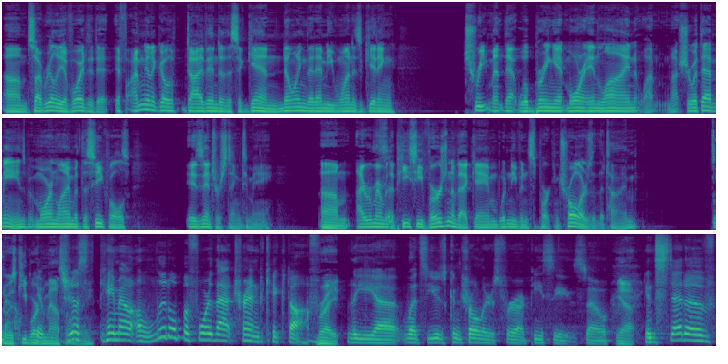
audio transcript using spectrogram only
Um, so I really avoided it. If I'm going to go dive into this again, knowing that ME1 is getting treatment that will bring it more in line. Well, I'm not sure what that means, but more in line with the sequels is interesting to me. Um, I remember the PC version of that game wouldn't even support controllers at the time. It was No, keyboard and mouse just only. came out a little before that trend kicked off. Right. The uh, let's use controllers for our PCs. So Yeah. instead of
